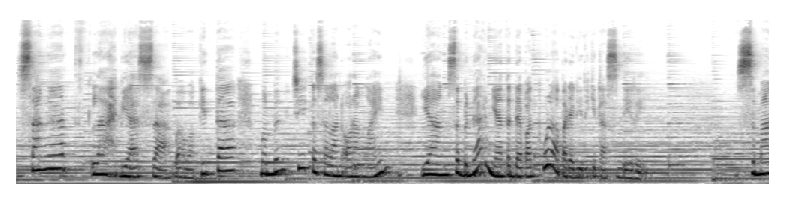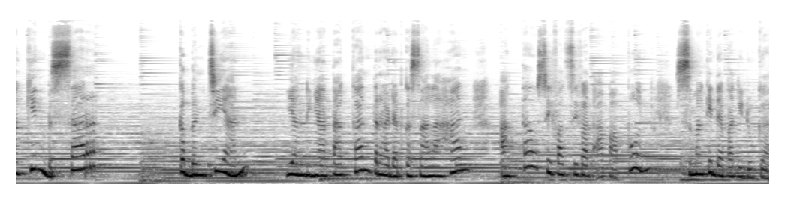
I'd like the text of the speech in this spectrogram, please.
Sangatlah biasa bahwa kita membenci kesalahan orang lain yang sebenarnya terdapat pula pada diri kita sendiri. Semakin besar kebencian yang dinyatakan terhadap kesalahan atau sifat-sifat apa pun, semakin dapat diduga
